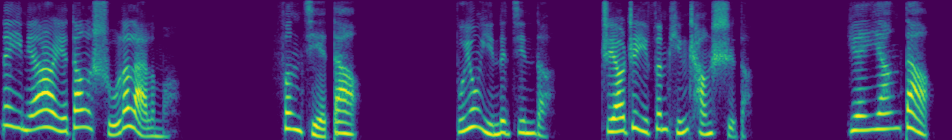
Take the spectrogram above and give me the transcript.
那一年二爷当了熟了来了吗？”凤姐道。不用银的金的，只要这一分平常使的。鸳鸯道：“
